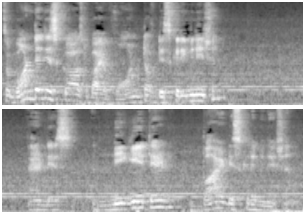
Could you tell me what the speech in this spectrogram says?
So, bondage is caused by want of discrimination and is negated by discrimination.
